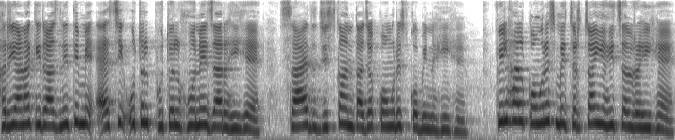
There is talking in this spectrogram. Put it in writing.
हरियाणा की राजनीति में ऐसी उथल पुथल होने जा रही है। शायद जिसका अंदाज़ा कांग्रेस को भी नहीं है। फ़िलहाल कांग्रेस में चर्चा यही चल रही है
